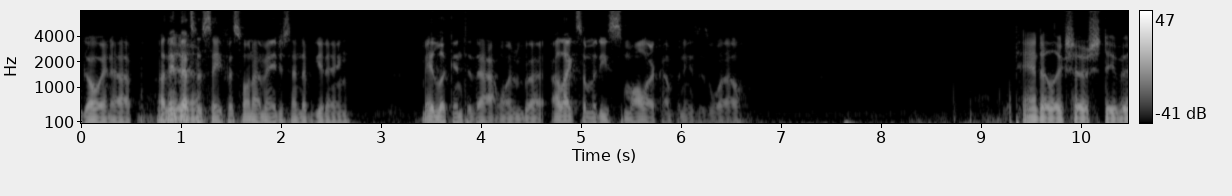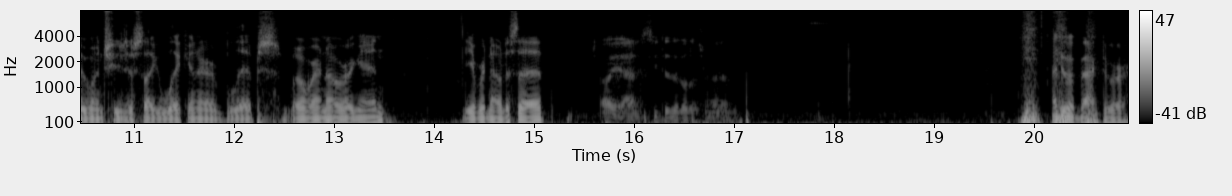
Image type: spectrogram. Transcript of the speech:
going up. I think that's the safest one. I may just end up getting. May look into that one, but I like some of these smaller companies as well. Panda looks so stupid when she's just like licking her lips over and over again. You ever notice that? Oh yeah, she does it all the time. I do it back to her.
